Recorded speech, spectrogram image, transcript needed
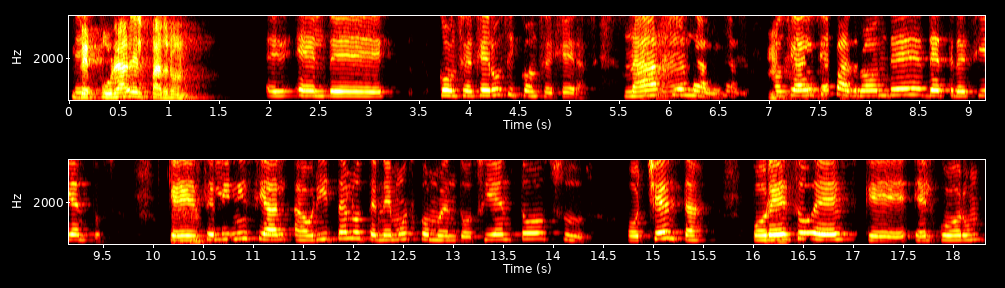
Depurar el padrón. el de consejeros y consejeras nacionales. O sea, ese padrón de, de 300, que es el inicial, ahorita lo tenemos como en 280. Por eso es que el quórum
